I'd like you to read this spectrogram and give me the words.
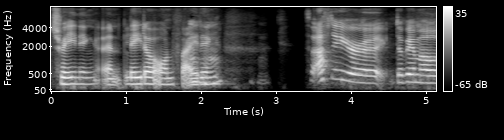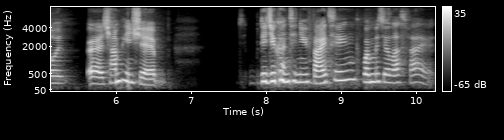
training and later on fighting Mhm. So after your WMO uh, championship, did you continue fighting? When was your last fight?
